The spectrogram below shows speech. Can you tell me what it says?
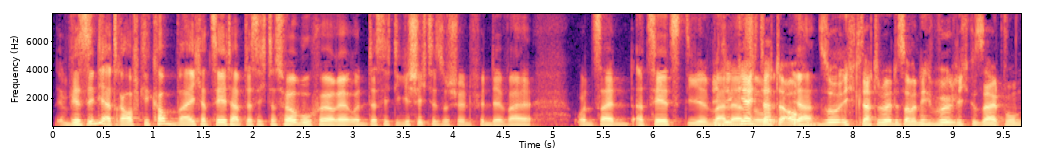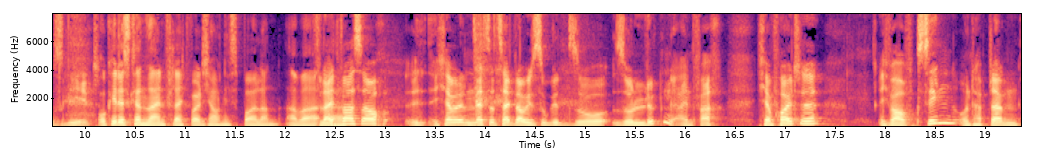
Wir sind ja drauf gekommen, weil ich erzählt habe, dass ich das Hörbuch höre und dass ich die Geschichte so schön finde, weil und sein Erzählstil, weil ich, er ja, so, ich dachte auch ja. so, ich dachte, du hättest aber nicht wirklich gesagt, worum es geht. Okay, das kann sein. Vielleicht wollte ich auch nicht spoilern, aber Vielleicht äh, war es auch, ich habe in letzter Zeit, glaube ich, so, so, so Lücken einfach. Ich habe heute, ich war auf Xing und habe dann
